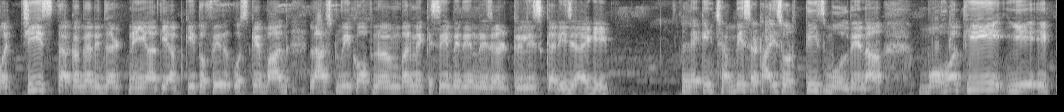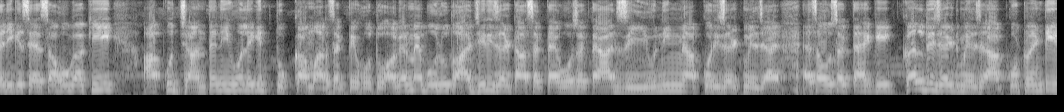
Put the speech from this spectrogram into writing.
पच्चीस तक अगर रिज़ल्ट नहीं आती आपकी तो फिर उसके बाद लास्ट वीक ऑफ़ नवंबर में किसी भी दिन रिज़ल्ट रिलीज़ करी जाएगी। लेकिन 26, 28 और 30 बोल देना बहुत ही ये एक तरीके से ऐसा होगा कि आप कुछ जानते नहीं हो लेकिन तुक्का मार सकते हो। तो अगर मैं बोलूँ तो आज ही रिज़ल्ट आ सकता है हो सकता है आज इवनिंग में आपको रिज़ल्ट मिल जाए। ऐसा हो सकता है कि कल रिज़ल्ट मिल जाए आपको ट्वेंटी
